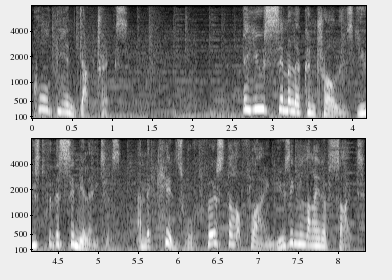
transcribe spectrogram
called the Inductrix. They use similar controllers used for the simulators, and the kids will first start flying using line of sight.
